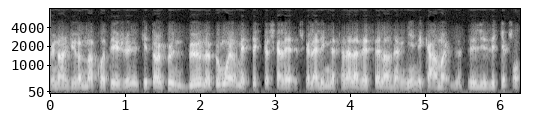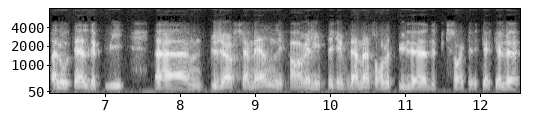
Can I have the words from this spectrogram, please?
un environnement protégé, qui est un peu une bulle, un peu moins hermétique que ce que la, ce que la Ligue nationale avait fait l'an dernier, mais quand même. Là, les équipes sont à l'hôtel depuis euh, plusieurs semaines. Les Foreurs et les Tigres, évidemment, sont là depuis le depuis qu'ils sont que, le,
